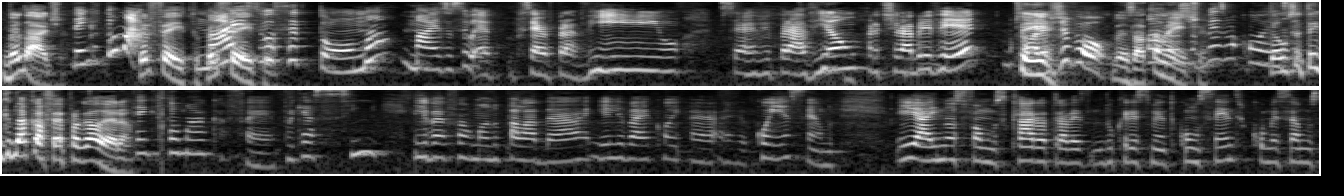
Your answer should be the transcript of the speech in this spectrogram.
Verdade. Tem que tomar. Perfeito, mais perfeito. você toma, mais você é, serve para vinho, serve para avião, para tirar brevet, Sim, horas de voo. exatamente. Horas de- mesma coisa. Então você tem que dar café pra galera. Tem que tomar café, porque assim ele vai formando o paladar e ele vai conhe- eh, conhecendo. E aí nós fomos, claro, através do crescimento concêntrico, começamos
